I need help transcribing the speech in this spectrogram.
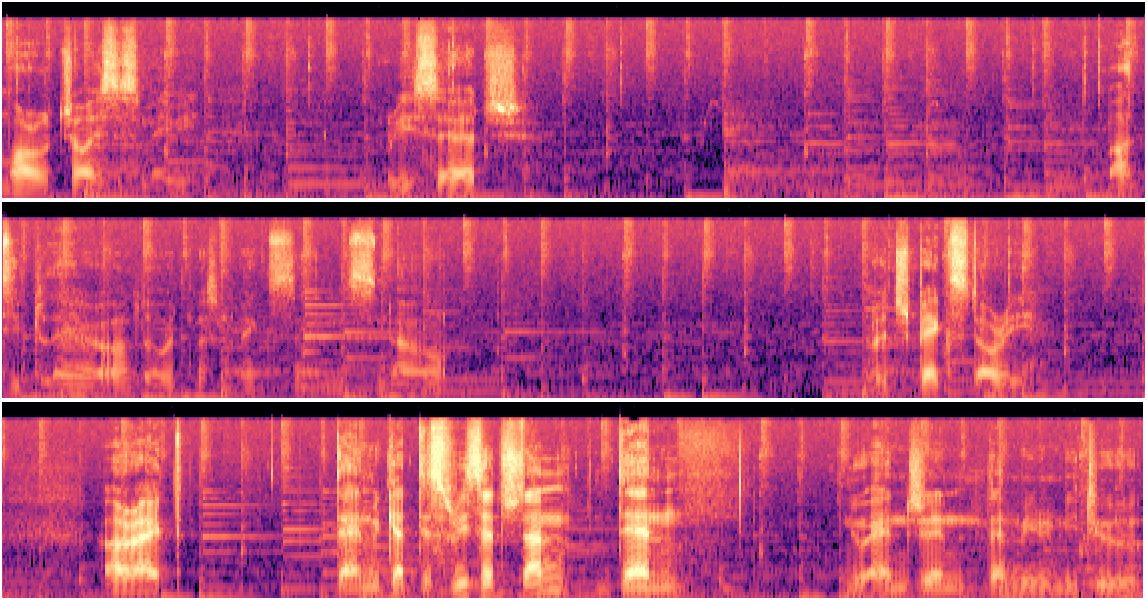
Moral choices maybe. Research. Multiplayer, although it doesn't make sense. No. Rich backstory. Alright. Then we got this research done. Then, new engine. Then we need to...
